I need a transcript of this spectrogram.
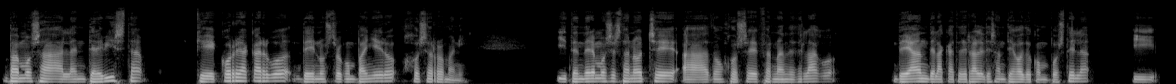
vamos a la entrevista que corre a cargo de nuestro compañero José Romaní. Y tendremos esta noche a don José Fernández Lago, deán de la Catedral de Santiago de Compostela y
